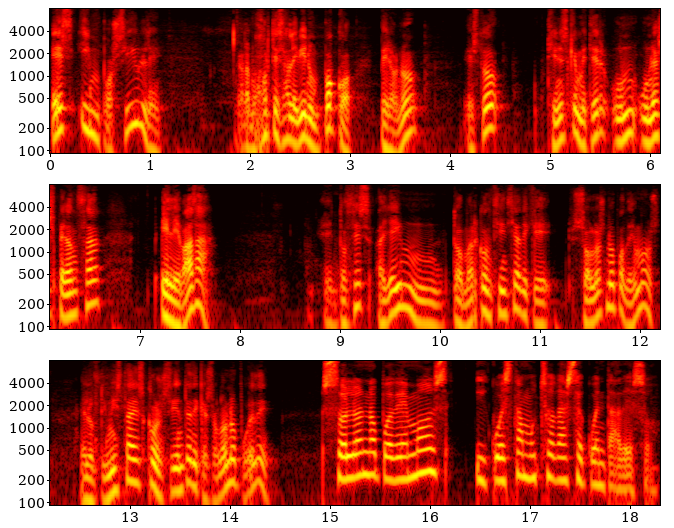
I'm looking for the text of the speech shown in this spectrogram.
Es imposible. A lo mejor te sale bien un poco, pero no. Esto tienes que meter un- una esperanza elevada. Entonces, hay un tomar conciencia de que solos no podemos. El optimista es consciente de que solo no puede. Solo no podemos y cuesta mucho darse cuenta de eso.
